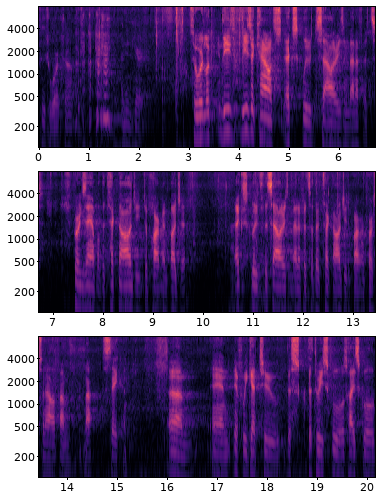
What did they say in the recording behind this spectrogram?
future workshop? I didn't hear it. so we're looking, these, these accounts exclude salaries and benefits. For example, the technology department budget excludes the salaries and benefits of the technology department personnel, if I'm not mistaken. Um, And if we get to the, the three schools, high school,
